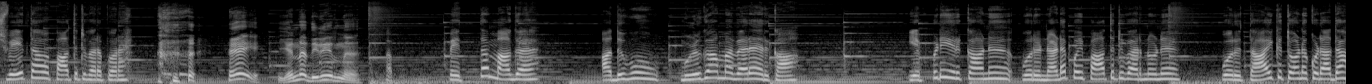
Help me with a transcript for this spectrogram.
ஸ்வேதாவை பார்த்துட்டு வர போறேன். ஹேய் என்ன திடீர்னு? பெத்த மக அதுவும் முழுகாம வேற இருக்கா? எப்படி இருக்கான்னு ஒரு நட போய் பார்த்துட்டு வரணும்னு ஒரு தாய்க்கு தோணக்கூடாதா?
